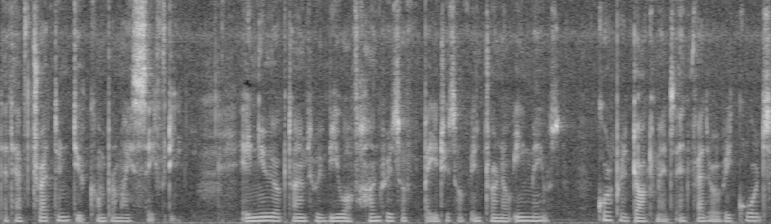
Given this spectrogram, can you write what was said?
that have threatened to compromise safety. A New York Times review of hundreds of pages of internal emails, corporate documents and federal records,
